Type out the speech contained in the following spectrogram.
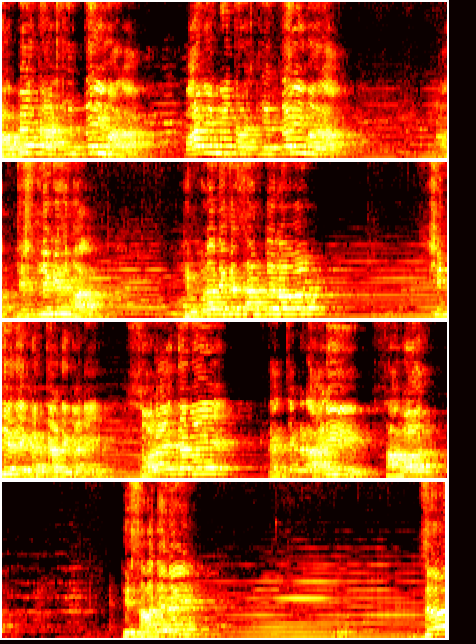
झोपेत असले तरी मारा. पाणी पित असले तरी मारा. दिसले कीच मारा. हे पुन्हा देखील सांगतो रावण शिते देखत त्या ठिकाणी. सोडायचं नाही त्यांच्याकडे आणि सावध. ते साधे नाही. जर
